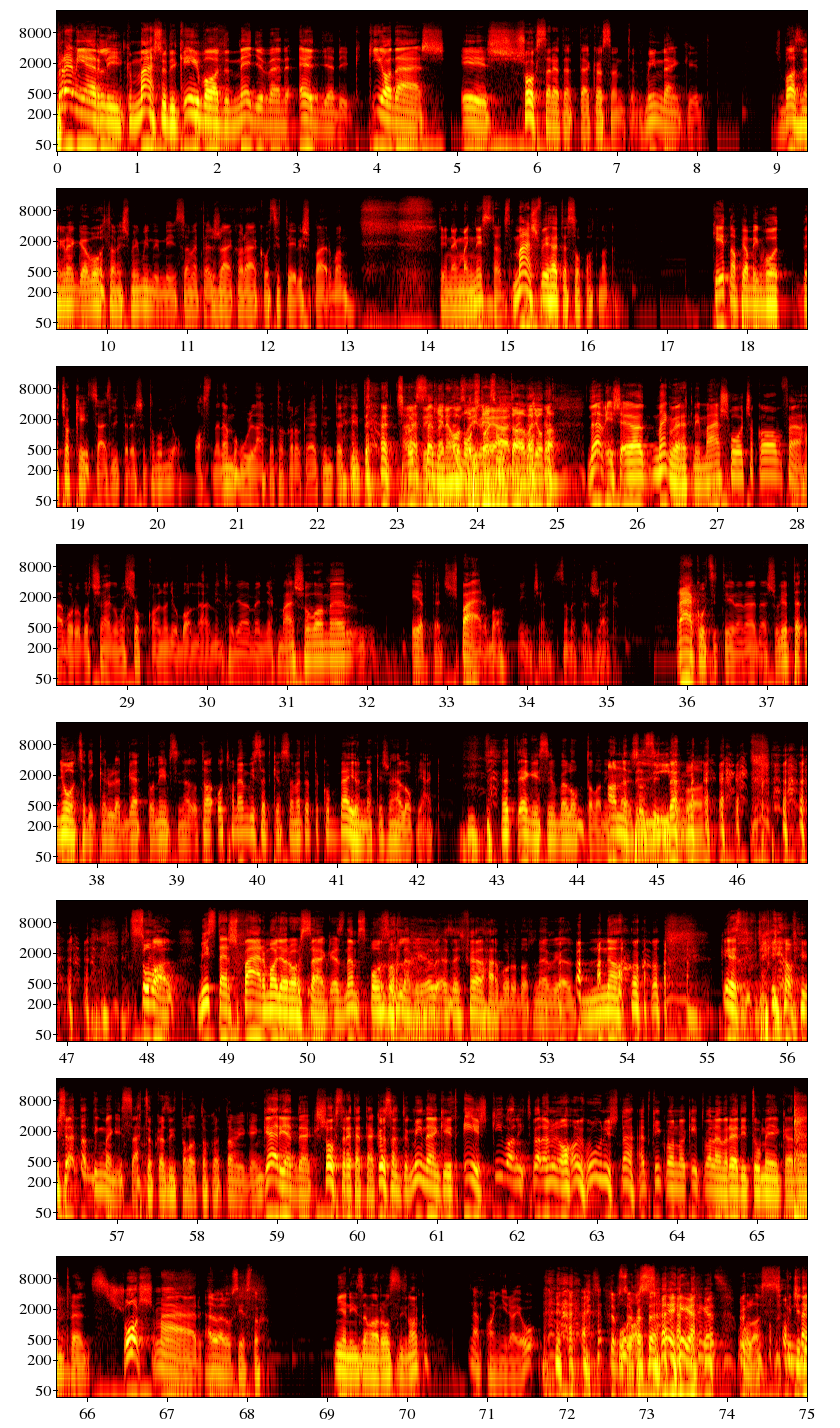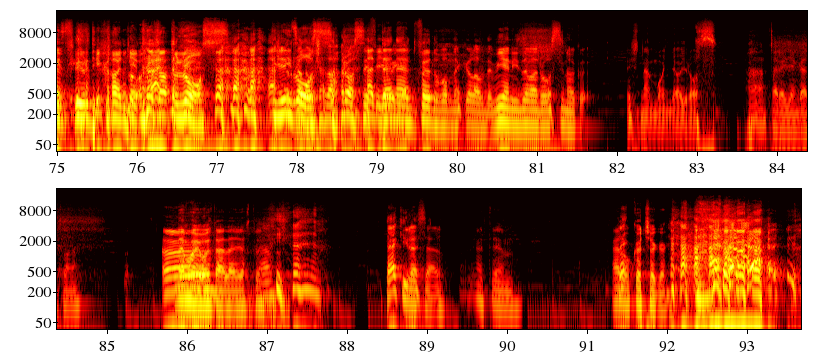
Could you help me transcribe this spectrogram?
Premier League második évad 41. kiadás, és sok szeretettel köszöntünk mindenkit. És bazdmeg reggel voltam, és még mindig négy szemetes zsák a Rákóczi párban. Tényleg megnézted? Másfél hete szopatnak. Két napja még volt, de csak 200 literes. Hát mi a fasz, ne, nem a hullákat akarok eltüntetni, tehát csak szemetes hozni zsák. vagy oda. Nem, és eh, megvehetném máshol, csak a felháborodottságom az sokkal nagyobb annál, mint hogy elmenjek máshova, mert érted, spárba nincsen szemetes zsák. Rákóczi téren ráadásul, érted? Nyolcadik kerület, gettó, népszínház, ott, ott, ha nem viszed ki a szemetet, akkor bejönnek és ellopják. Hát egész évben lomtalanítás. nem- Unbelievable. Szóval, Mr. Spár Magyarország, ez nem szponzorlevél, ez egy felháborodott levél. Na, kezdjük neki a műsort, addig megisszátok az italotokat, amíg én gerjedek. Sok szeretettel köszöntünk mindenkit, és ki van itt velem? Jaj, úristen, hát kik vannak itt velem ready to make an entrance? Sos már! Hello, hello, sziasztok! Milyen íze van Rosszinak? Nem annyira jó. Többször Olasz. Igen, ez Olasz. Kicsit nem így- fürdik annyit. Ez a rossz. kicsit Rossz. Ez a rossz Hát de nem, földobom neki a labda. Milyen íze van Rosszinak? És nem mondja, hogy rossz. Hát, elég gyenge lett volna. Nem hajoltál le, érte. Te ki leszel? Hát én... Hello, köcsögök.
